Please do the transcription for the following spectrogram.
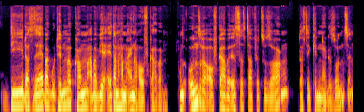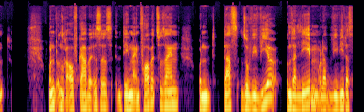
die das selber gut hinbekommen, aber wir Eltern haben eine Aufgabe. Und unsere Aufgabe ist es, dafür zu sorgen, dass die Kinder gesund sind. Und unsere Aufgabe ist es, denen ein Vorbild zu sein und das, so wie wir unser Leben oder wie wir das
